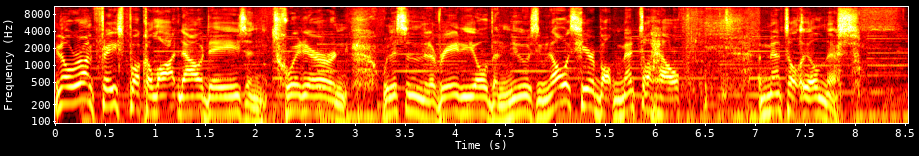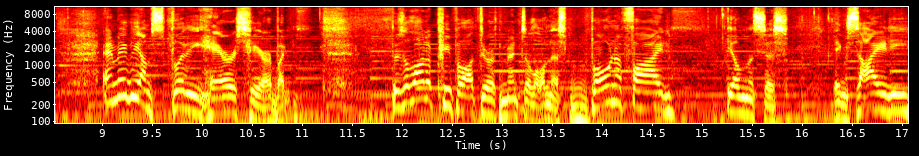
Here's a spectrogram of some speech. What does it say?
You know, we're on Facebook a lot nowadays and Twitter and we listen to the radio, the news, and we always hear about mental health and mental illness. And maybe I'm splitting hairs here, but there's a lot of people out there with mental illness, bona fide illnesses, anxiety,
